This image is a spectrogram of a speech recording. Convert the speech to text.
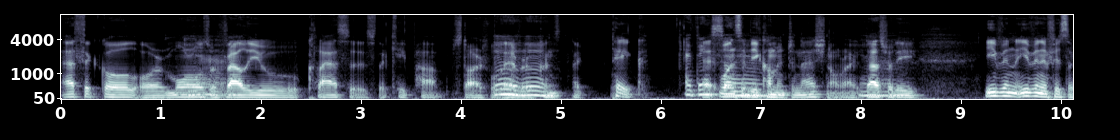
ethical or morals or Mm. Value classes that K-pop stars will ever Mhm. con- like take. I think uh, so. once yeah. they become international, right? That's where they, even even if it's a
